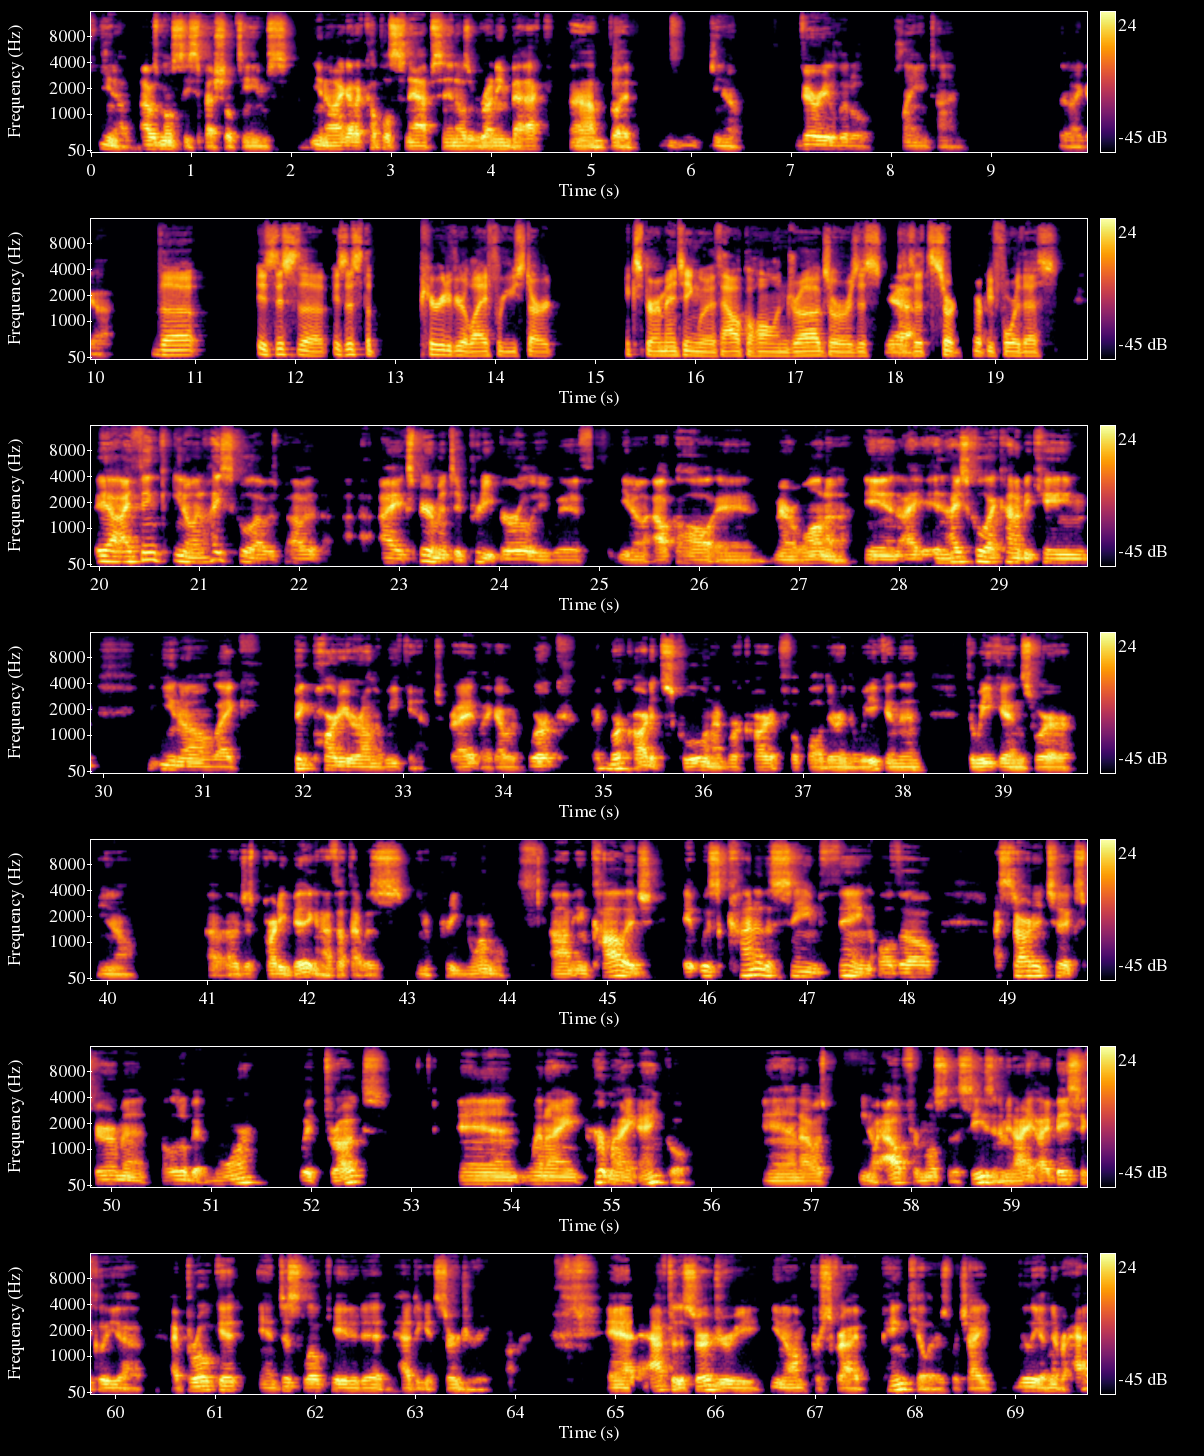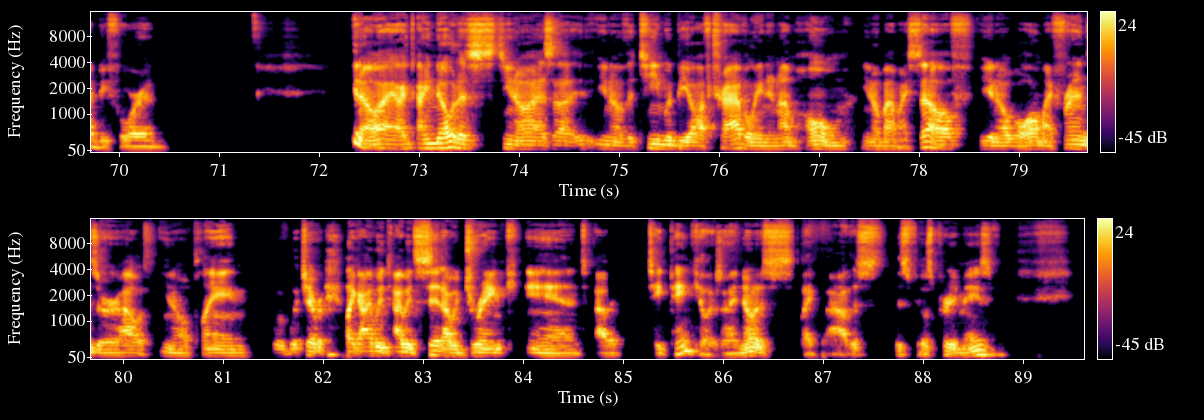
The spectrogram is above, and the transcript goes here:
You know, I was mostly special teams. You know, I got a couple snaps in. I was a running back, um, but you know, very little playing time that I got. The is this the is this the period of your life where you start experimenting with alcohol and drugs, or is this yeah. does it start before this? Yeah, I think you know in high school I was I, was, I experimented pretty early with you know alcohol and marijuana, and I in high school I kind of became you know like big partier on the weekend, right? Like I would work I'd work hard at school and I'd work hard at football during the week, and then the weekends were you know I would just party big, and I thought that was you know pretty normal. Um, in college, it was kind of the same thing, although I started to experiment a little bit more with drugs. And when I hurt my ankle, and I was you know out for most of the season, I mean, I, I basically uh, I broke it and dislocated it, and had to get surgery. And after the surgery, you know, I'm prescribed painkillers, which I really had never had before, and you know, I, I noticed, you know, as a, you know, the team would be off traveling and I'm home, you know, by myself, you know, while all my friends are out, you know, playing whichever, like I would, I would sit, I would drink and I would take painkillers. And I noticed like, wow, this, this feels pretty amazing.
